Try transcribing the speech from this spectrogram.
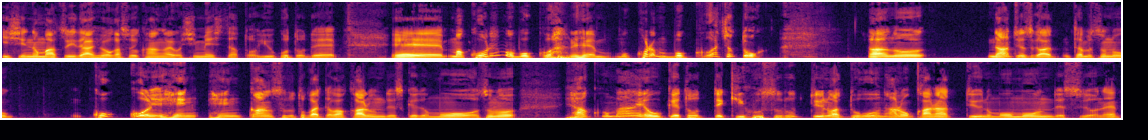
維新の松井代表がそういう考えを示したということで、えー、まあ、これも僕はね、これも僕はちょっと、あの、なんていうんですか、多分その、国庫に変変換するとかってわかるんですけども、その、100万円を受け取って寄付するっていうのはどうなのかなっていうのも思うんですよね。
